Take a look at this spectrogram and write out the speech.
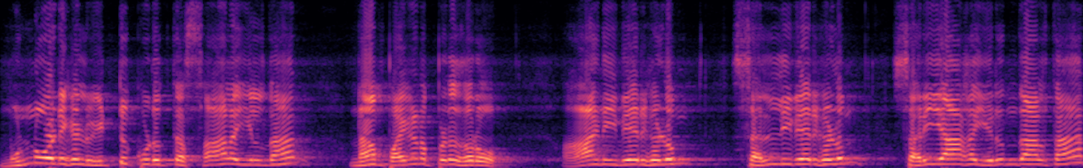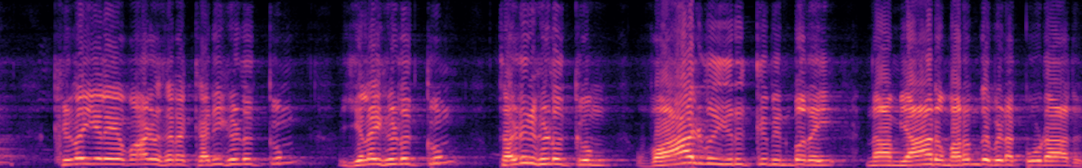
முன்னோடிகள் இட்டு கொடுத்த சாலையில் தான் நாம் பயணப்படுகிறோம். ஆணி வேர்களும் சல்லி வேர்களும் சரியாக இருந்தால்தான் கிளையிலே வாழ்கிற கனிகளுக்கும் இலைகளுக்கும் தளிர்களுக்கும் வாழ்வு இருக்கும் என்பதை நாம் யாரும் மறந்துவிடக்கூடாது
